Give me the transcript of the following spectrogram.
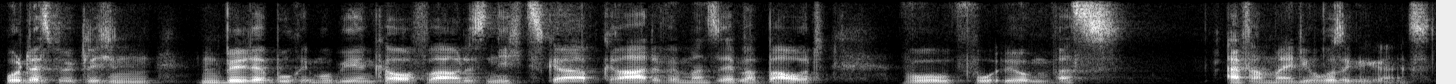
Wo das wirklich ein, ein Bilderbuch-Immobilienkauf war und es nichts gab, gerade wenn man selber baut, wo, wo irgendwas einfach mal in die Hose gegangen ist.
